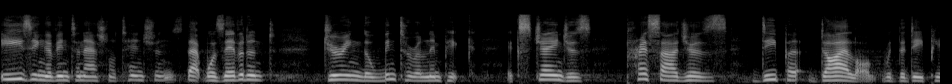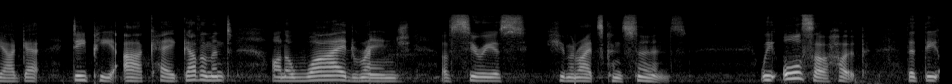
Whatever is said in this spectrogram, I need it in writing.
easing of international tensions that was evident during the Winter Olympic exchanges presages deeper dialogue with the DPRK government on a wide range of serious human rights concerns. We also hope that the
